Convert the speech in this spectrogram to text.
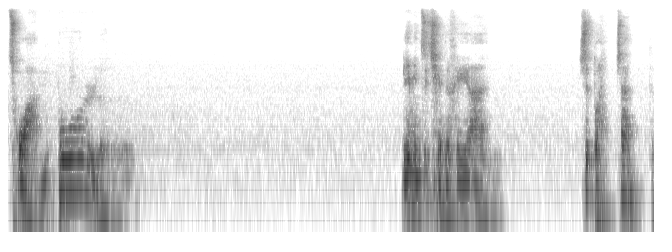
传播了。黎明之前的黑暗是短暂的，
